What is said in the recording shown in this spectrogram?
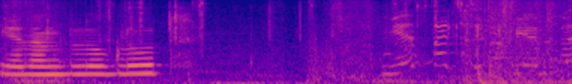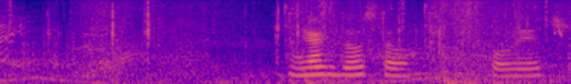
Jeden blue glut. Nie stać na więcej? Jak dostał powietrze.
